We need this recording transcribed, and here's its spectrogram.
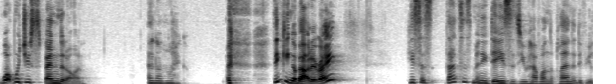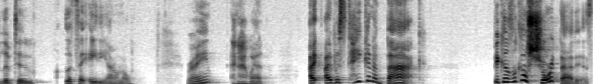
what would you spend it on? And I'm like, thinking about it, right? He says, that's as many days as you have on the planet if you live to, let's say, 80, I don't know, right? And I went, I, I was taken aback because look how short that is.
